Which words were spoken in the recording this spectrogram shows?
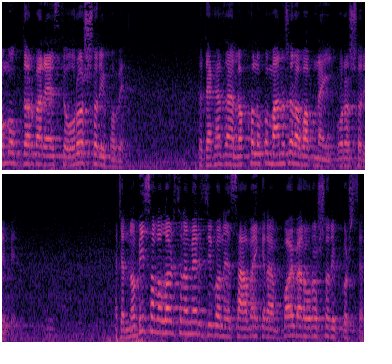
অমুক দরবারে আজকে ওরস শরীফ হবে। তো দেখা যায় লক্ষ লক্ষ মানুষের অভাব নাই ওরস শরীফে। আচ্ছা নবী সাল্লামের জীবনে সাহবাইকেরাম কয়বার ওরস শরীফ করছেন?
